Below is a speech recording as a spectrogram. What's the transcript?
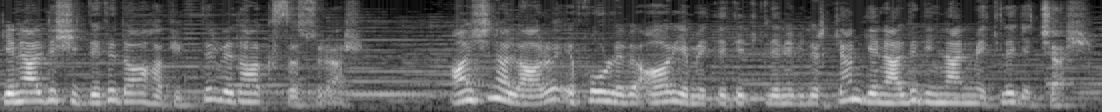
genelde şiddeti daha hafiftir ve daha kısa sürer. Anjinal ağrı eforla ve ağır yemekle tetiklenebilirken genelde dinlenmekle geçer.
